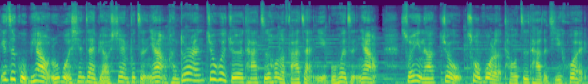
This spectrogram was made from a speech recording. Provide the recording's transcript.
一只股票如果现在表现不怎样，很多人就会觉得它之后的发展也不会怎样，所以呢，就错过了投资它的机会。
